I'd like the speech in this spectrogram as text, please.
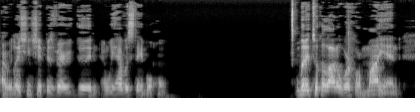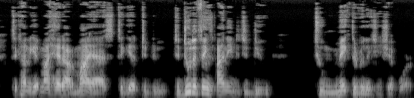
our relationship is very good, and we have a stable home. But it took a lot of work on my end to kind of get my head out of my ass to get to do to do the things I needed to do to make the relationship work.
